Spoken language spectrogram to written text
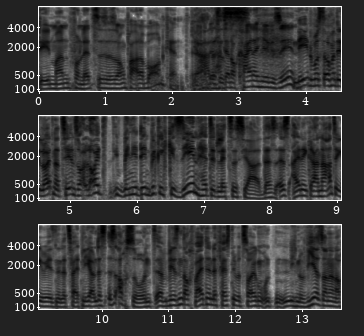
den man von letzter Saison Paderborn kennt. Ja, ja das hat ja noch keiner hier gesehen. Nee, du musst auch mit den Leuten erzählen, so Leute, wenn ihr den wirklich gesehen hättet letztes Jahr, das ist eine Granate gewesen in der zweiten Liga und das ist auch so und äh, wir sind auch weiter in der festen Überzeugung und nicht nur wir, sondern auch,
